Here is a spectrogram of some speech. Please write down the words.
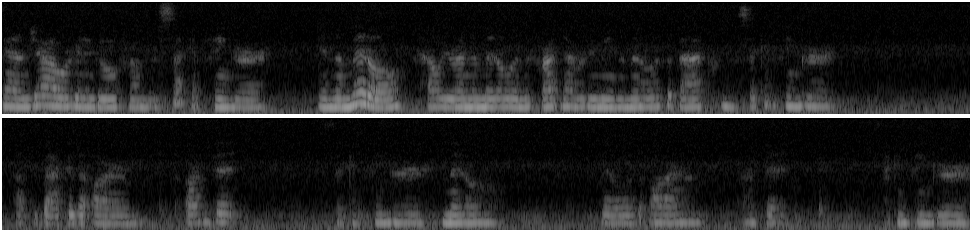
Sanjiao, we're going to go from the second finger in the middle, how we were in the middle in the front, now we're going to be in the middle of the back from the second finger. Out the back of the arm the armpit, second finger, middle, middle of the arm, armpit, second finger,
